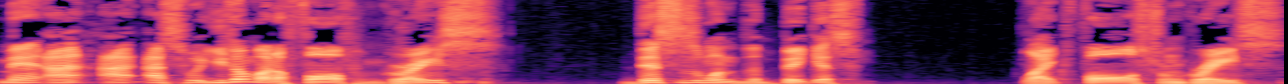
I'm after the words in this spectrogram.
Man, I, I, I swear, you talking about a fall from grace? This is one of the biggest, like, falls from grace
